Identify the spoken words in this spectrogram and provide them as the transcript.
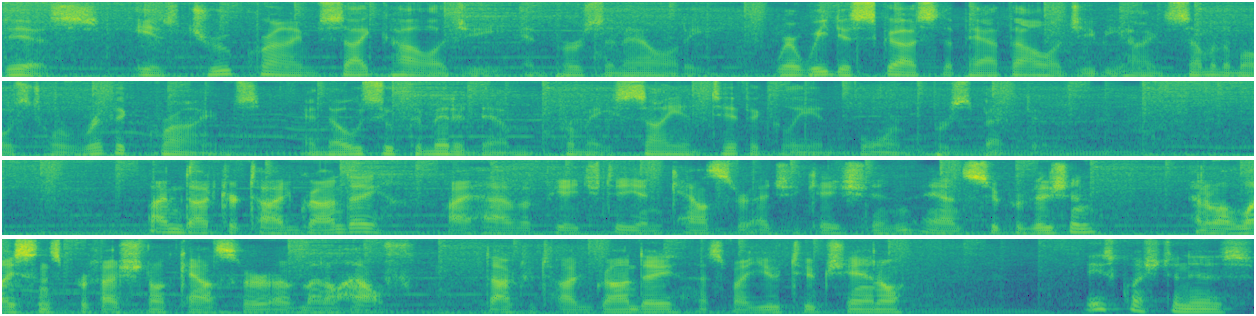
This is True Crime Psychology and Personality, where we discuss the pathology behind some of the most horrific crimes and those who committed them from a scientifically informed perspective. I'm Dr. Todd Grande. I have a PhD in counselor education and supervision, and I'm a licensed professional counselor of mental health. Dr. Todd Grande, that's my YouTube channel. Today's question is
